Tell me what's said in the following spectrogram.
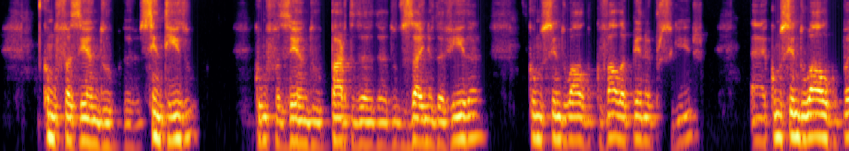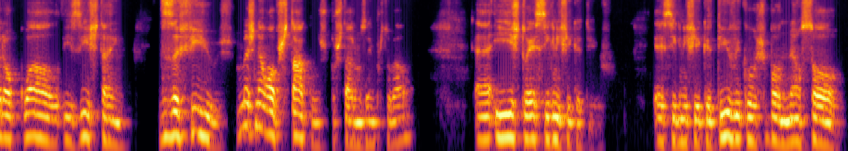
como fazendo eh, sentido, como fazendo parte de, de, do desenho da vida, como sendo algo que vale a pena prosseguir, eh, como sendo algo para o qual existem desafios, mas não obstáculos por estarmos em Portugal uh, e isto é significativo. É significativo e corresponde não só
